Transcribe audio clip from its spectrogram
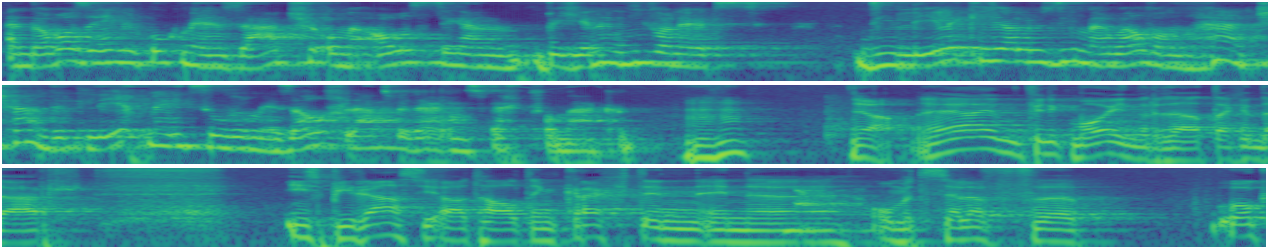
En dat was eigenlijk ook mijn zaadje om met alles te gaan beginnen. Niet vanuit die lelijke jaloezie, maar wel van, tja, dit leert mij iets over mijzelf, laten we daar ons werk van maken. Mhm. Ja, ja, vind ik mooi inderdaad, dat je daar inspiratie uithaalt en kracht en, en uh, om het zelf uh, ook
